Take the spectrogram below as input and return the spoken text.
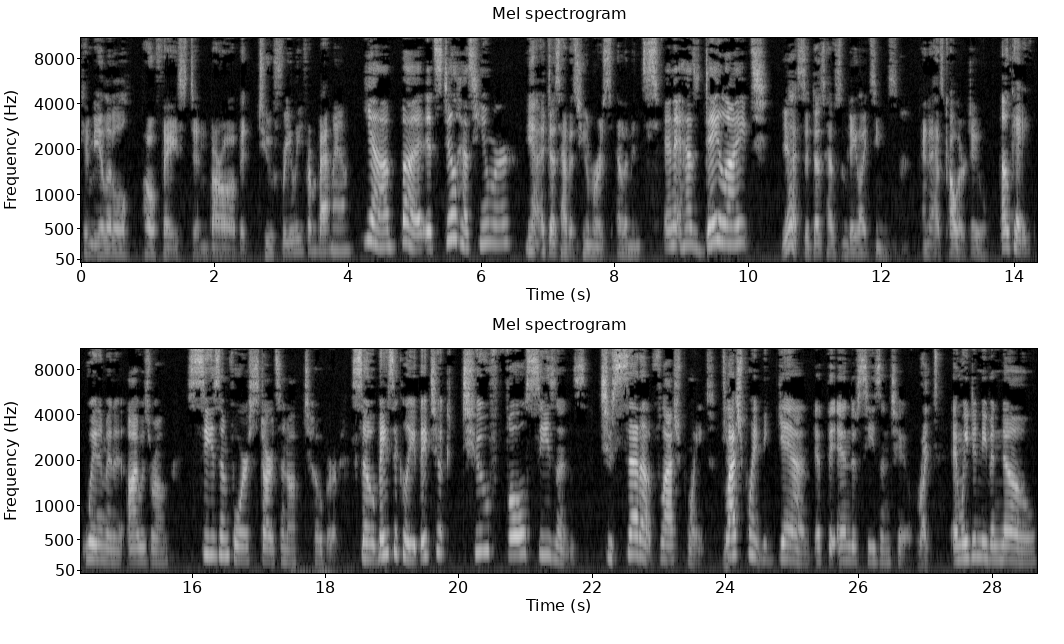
can be a little po-faced and borrow a bit too freely from Batman. Yeah, but it still has humor Yeah, it does have its humorous elements. and it has daylight. Yes, it does have some daylight scenes, and it has color too. Okay, wait a minute. I was wrong. Season 4 starts in October. So basically, they took two full seasons to set up Flashpoint. Flashpoint began at the end of season 2. Right. And we didn't even know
